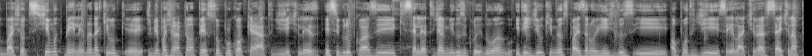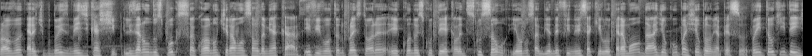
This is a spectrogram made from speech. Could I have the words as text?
baixa autoestima, bem, lembra daquilo eh, de me apaixonar pela pessoa por qualquer ato de gentileza? Esse grupo quase que seleto de amigos, incluindo o Ango, entendiam que meus pais eram rígidos e ao ponto de, sei lá, tirar sete na prova era tipo dois meses de castigo. Eles eram um dos poucos a qual não tiravam sarro da minha cara. Enfim, voltando pra história, e quando eu escutei aquela discussão eu não sabia definir se aquilo era maldade ou compaixão pela minha pessoa. Foi então que entendi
